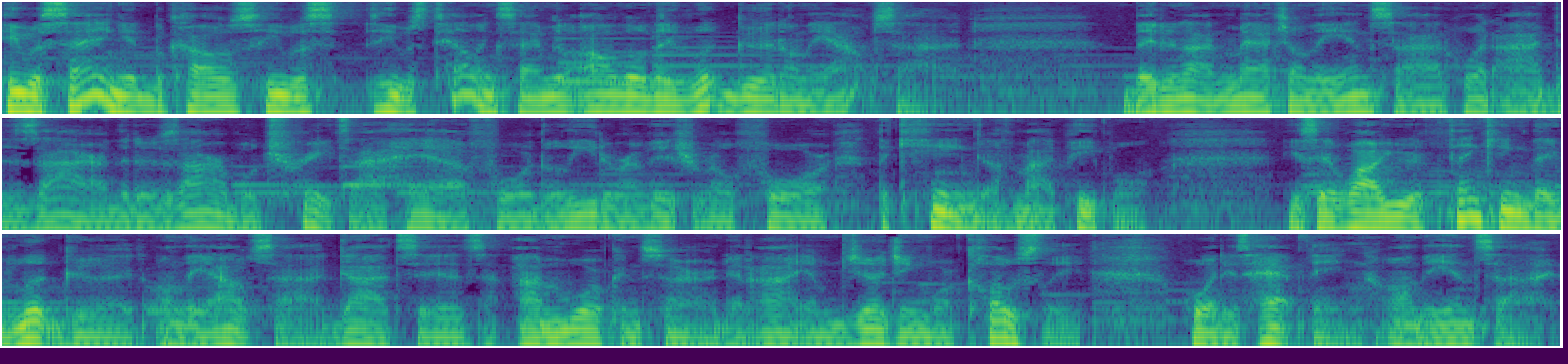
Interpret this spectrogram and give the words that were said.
He was saying it because he was he was telling Samuel, although they look good on the outside, they do not match on the inside what I desire, the desirable traits I have for the leader of Israel, for the king of my people. He said, while you're thinking they look good on the outside, God says, I'm more concerned and I am judging more closely what is happening on the inside.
